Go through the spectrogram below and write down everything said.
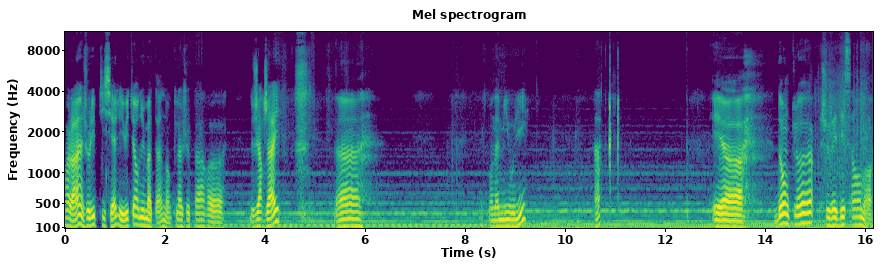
Voilà, un joli petit ciel, il est 8h du matin. Donc là, je pars euh, de Jarjaï. Euh, mon ami Oli. Hein Et euh, donc là, je vais descendre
